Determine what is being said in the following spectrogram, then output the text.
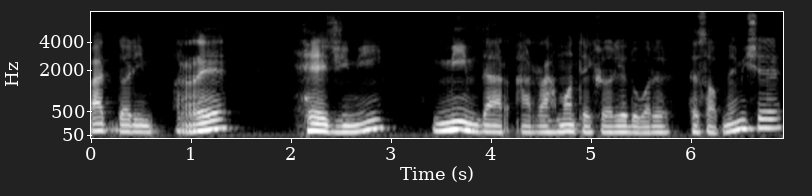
بعد داریم ر هجیمی میم در الرحمن تکراری دوباره حساب نمیشه.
